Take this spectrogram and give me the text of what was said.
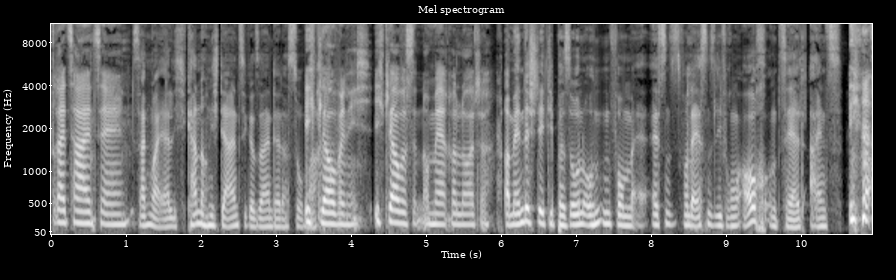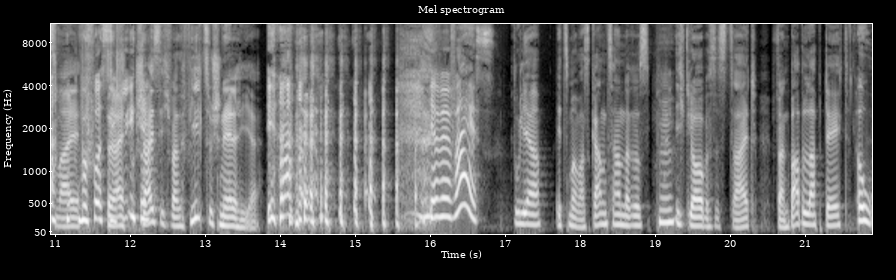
drei Zahlen zählen. Sag mal ehrlich, ich kann doch nicht der Einzige sein, der das so Ich macht. glaube nicht. Ich glaube, es sind noch mehrere Leute. Am Ende steht die Person unten vom Essens, von der Essenslieferung auch und zählt eins, Ja, zwei, bevor es drei. Scheiße, ich war viel zu schnell hier. Ja. Julia, jetzt mal was ganz anderes. Hm. Ich glaube, es ist Zeit für ein Bubble-Update. Oh,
